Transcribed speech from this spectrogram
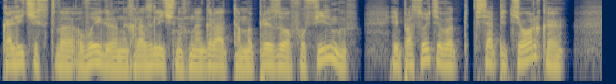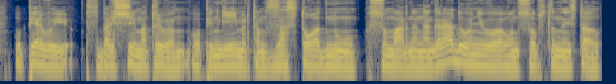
количество выигранных различных наград там и призов у фильмов, и, по сути, вот вся пятерка Первый с большим отрывом Опенгеймер там за 101 суммарную награду у него, он, собственно, и стал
